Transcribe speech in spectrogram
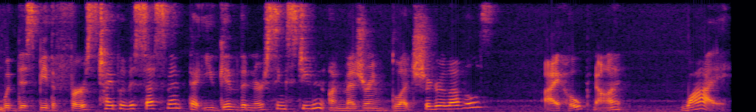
would this be the first type of assessment that you give the nursing student on measuring blood sugar levels? I hope not. Why?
